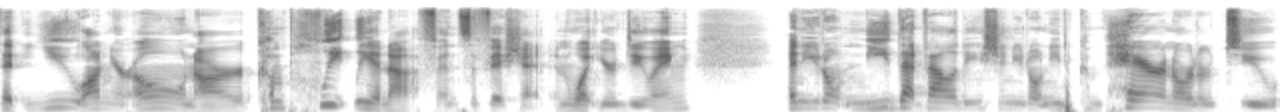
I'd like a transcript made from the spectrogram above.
that you on your own are completely enough and sufficient in what you're doing. And you don't need that validation. You don't need to compare in order to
